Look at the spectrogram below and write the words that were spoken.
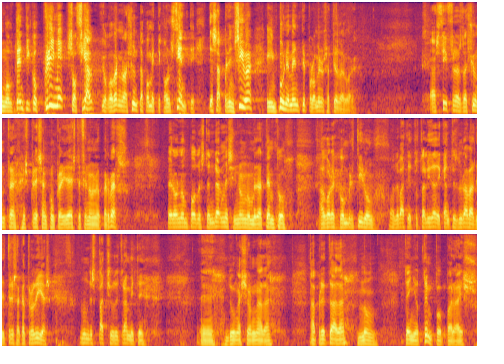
un auténtico crime social que o goberno da Xunta comete consciente, desaprensiva e impunemente, polo menos até o de agora. As cifras da Xunta expresan con claridade este fenómeno perverso, pero non podo estenderme, senón non me dá tempo agora que convertiron o debate de totalidade que antes duraba de tres a catro días nun despacho de trámite eh, dunha xornada apretada non teño tempo para eso.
